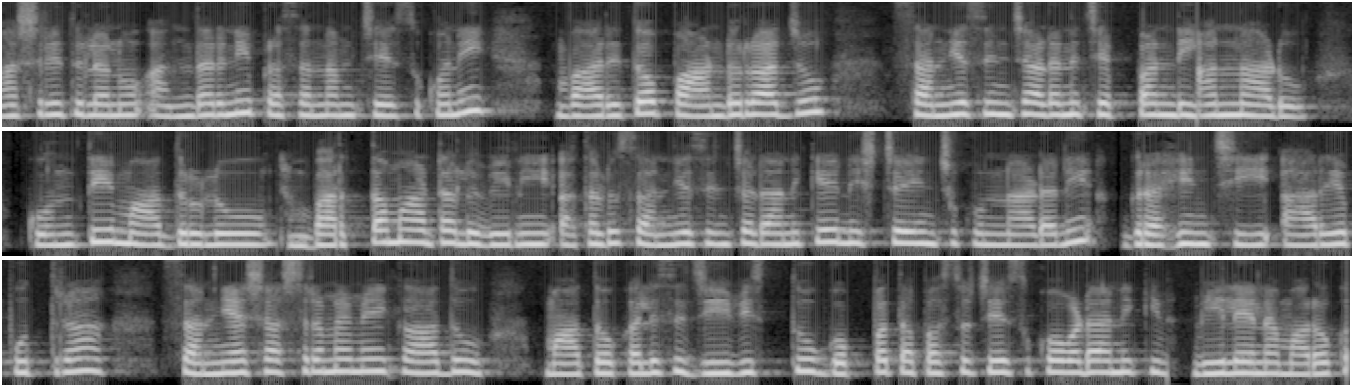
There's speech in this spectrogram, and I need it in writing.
ఆశ్రితులను అందరినీ ప్రసన్నం చేసుకొని వారితో పాండురాజు సన్యసించాడని చెప్పండి అన్నాడు. కుంతి మాద్రులు భర్త మాటలు విని అతడు సన్యసించడానికే నిశ్చయించుకున్నాడని గ్రహించి ఆర్యపుత్ర సన్యాసాశ్రమమే కాదు మాతో కలిసి జీవిస్తూ గొప్ప తపస్సు చేసుకోవడానికి వీలైన మరొక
